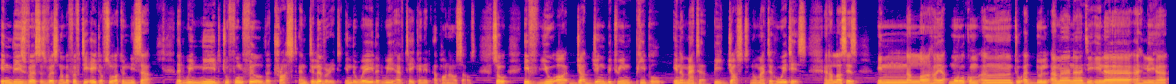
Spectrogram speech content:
in these verses, verse number 58 of Surah An-Nisa, that we need to fulfill the trust and deliver it in the way that we have taken it upon ourselves. So if you are judging between people in a matter, be just no matter who it is. And Allah says, إن الله يأمركم أن تؤدوا الأمانات إلى أهلها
